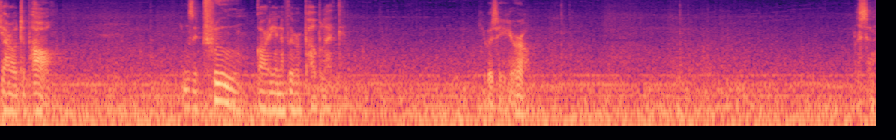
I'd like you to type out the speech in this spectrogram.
Jaro Tapal. He was a true guardian of the Republic. He was a hero. Listen.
